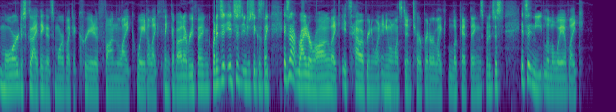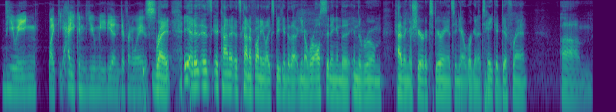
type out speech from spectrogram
more just because I think that's more of like a creative fun like way to like think about everything but it's it's just interesting because like it's not right or wrong like it's however anyone anyone wants to interpret or like look at things but it's just it's a neat little way of like viewing like how you can view media in different ways Right. Yeah, it, it's it kind of it's kind of funny like speaking to that, you know, we're all sitting in the in the room having a shared experience and yet we're going to take a different um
